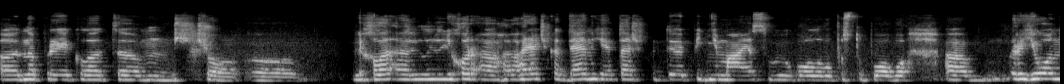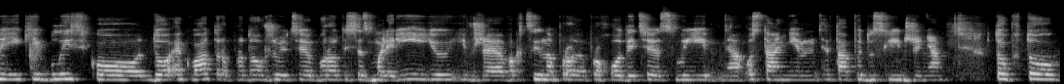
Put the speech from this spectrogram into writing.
е, наприклад, ем, що Ліхла- е, ліхор, е, гарячка денге теж під- піднімає свою голову поступово. Е, Регіони, які близько до екватора, продовжують боротися з малярією, і вже вакцина про- проходить свої останні етапи дослідження. Тобто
